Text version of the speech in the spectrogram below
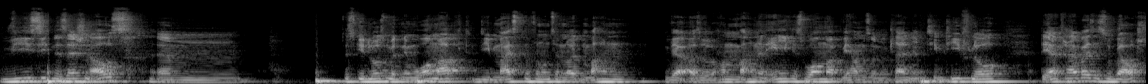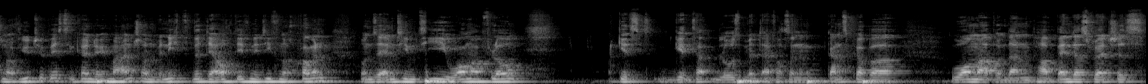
Wie sieht eine Session aus? Ähm, es geht los mit einem Warm-up. Die meisten von unseren Leuten machen wir also haben, machen ein ähnliches Warm-up. Wir haben so einen kleinen MTMT-Flow, der teilweise sogar auch schon auf YouTube ist. Den könnt ihr euch mal anschauen. Wenn nicht, wird der auch definitiv noch kommen. Unser MTMT Warm-up-Flow geht, geht los mit einfach so einem Ganzkörper-Warm-up und dann ein paar Bender-Stretches.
